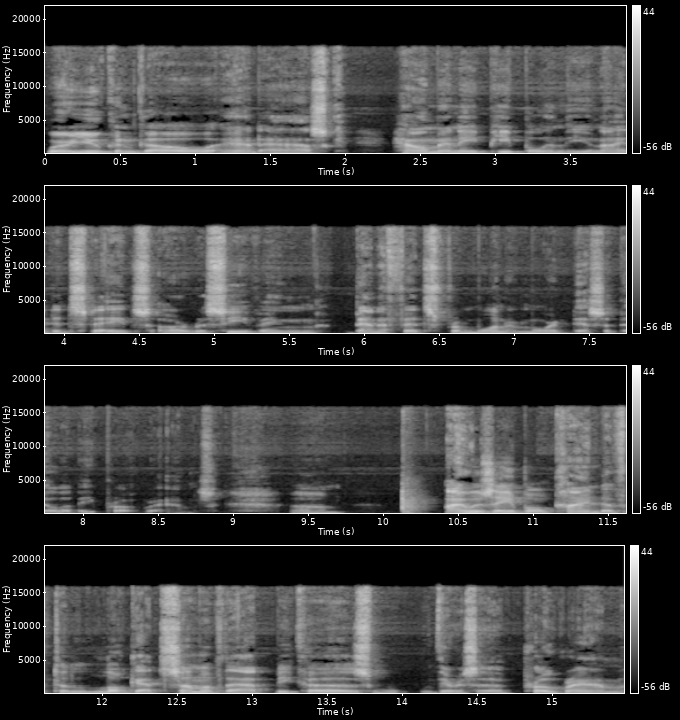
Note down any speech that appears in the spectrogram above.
where you can go and ask how many people in the United States are receiving benefits from one or more disability programs. Um, I was able kind of to look at some of that because there was a program,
